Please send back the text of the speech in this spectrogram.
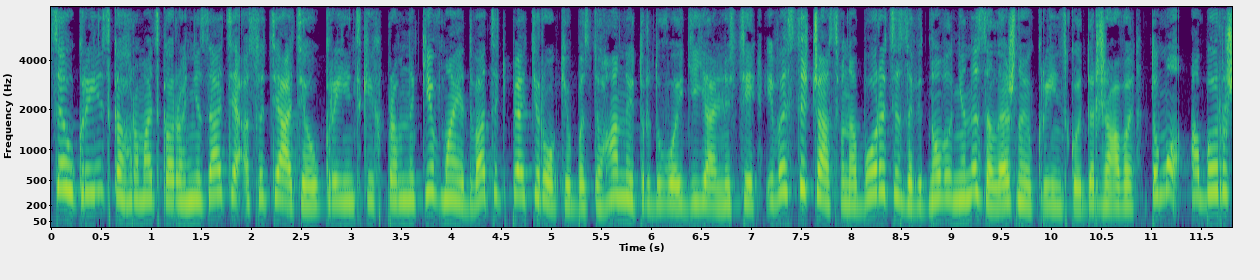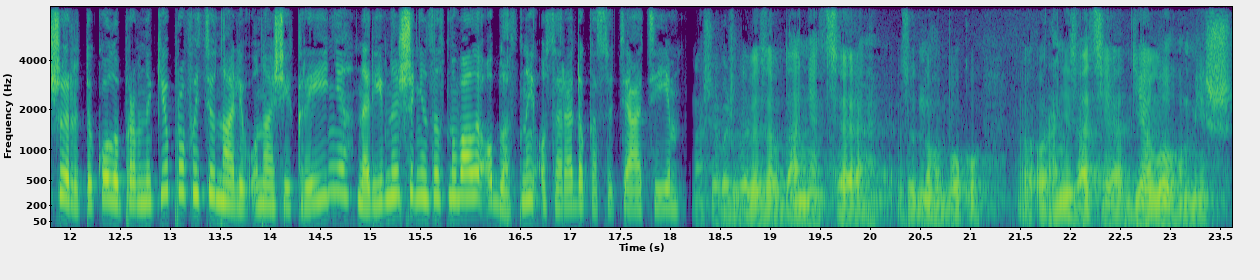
Всеукраїнська громадська організація Асоціація українських правників має 25 років бездоганної трудової діяльності, і весь цей час вона бореться за відновлення незалежної української держави. Тому, аби розширити коло правників професіоналів у нашій країні, на Рівненщині заснували обласний осередок асоціації. Наше важливе завдання це з одного боку е, організація діалогу між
